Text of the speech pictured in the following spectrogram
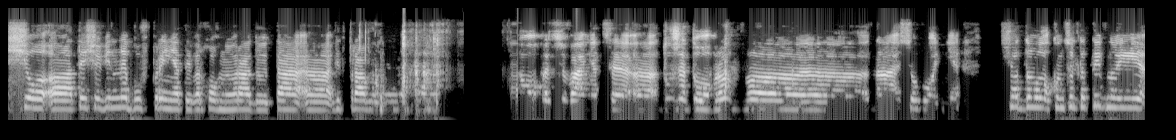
Що е, те, що він не був прийнятий Верховною Радою та е, відправлений на це е, дуже добре в, е, на сьогодні. Щодо консультативної е,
